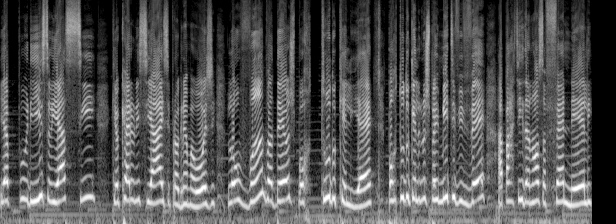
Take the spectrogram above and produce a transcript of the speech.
E é por isso e é assim que eu quero iniciar esse programa hoje, louvando a Deus por tudo que Ele é, por tudo que Ele nos permite viver a partir da nossa fé nele,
